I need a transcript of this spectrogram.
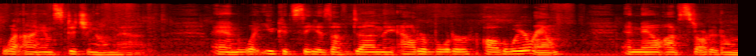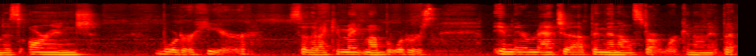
what I am stitching on that. And what you could see is I've done the outer border all the way around. And now I've started on this orange border here so that I can make my borders in there match up and then I'll start working on it. But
